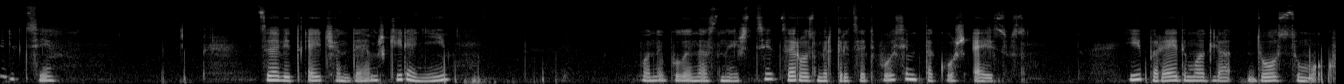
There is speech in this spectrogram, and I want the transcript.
І ці. Це від H&M шкіряні. Вони були на знижці. Це розмір 38, також Asus. І перейдемо для, до сумок.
